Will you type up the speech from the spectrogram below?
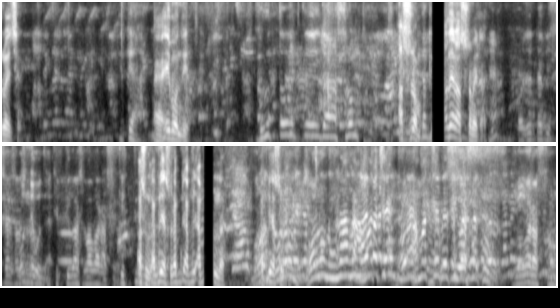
রয়েছে। হ্যাঁ, এই মন্দির। গুরুত্ব হচ্ছে এই যে আশ্রম। আশ্রম। কাদের আশ্রম এটা। অযোধ্যা বিশ্বাস বাবার আসে আসুন আপনি আসুন আপনি আপনি আসুন না। আপনি আসুন। বলুন আমার চেয়ে বেশি বাবার আশ্রম।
